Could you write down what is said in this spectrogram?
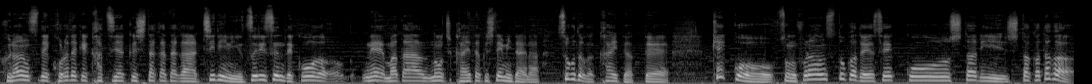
フランスでこれだけ活躍した方がチリに移り住んでこうねまた農地開拓してみたいなそういうことが書いてあって結構そのフランスとかで成功したりした方が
